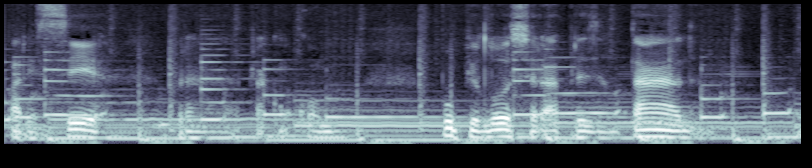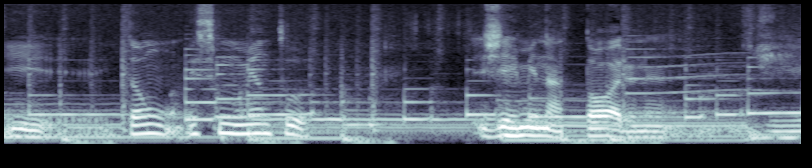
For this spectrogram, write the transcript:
aparecer para pupilô será apresentado e então esse momento germinatório né de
